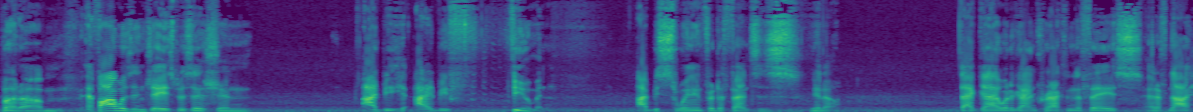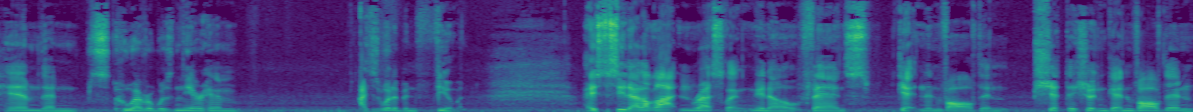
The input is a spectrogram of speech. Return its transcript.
But um, if I was in Jay's position, I'd be I'd be fuming. I'd be swinging for defenses, you know. That guy would have gotten cracked in the face, and if not him, then whoever was near him, I just would have been fuming. I used to see that a lot in wrestling, you know, fans getting involved in shit they shouldn't get involved in,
